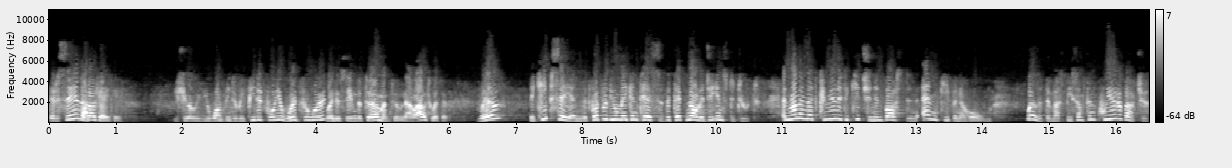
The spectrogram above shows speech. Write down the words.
They're saying What, about Katie? You sure you want me to repeat it for you, word for word? Well, you seem determined to. Now, out with it. Well, they keep saying that what with you making tests at the Technology Institute and running that community kitchen in Boston and keeping a home, well, that there must be something queer about you.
